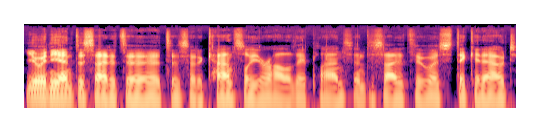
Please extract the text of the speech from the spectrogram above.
You, in the end, decided to, to sort of cancel your holiday plans and decided to uh, stick it out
